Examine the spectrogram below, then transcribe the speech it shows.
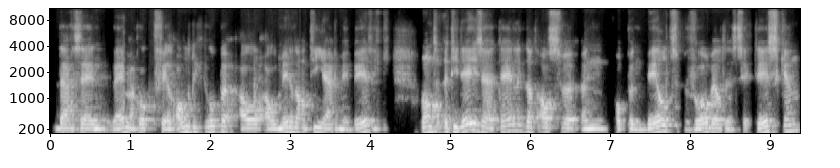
daar zijn wij, maar ook veel andere groepen, al, al meer dan tien jaar mee bezig. Want het idee is uiteindelijk dat als we een, op een beeld, bijvoorbeeld een CT-scan,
